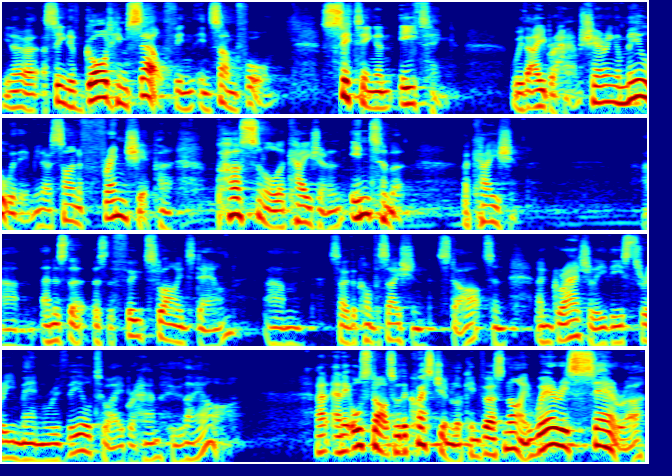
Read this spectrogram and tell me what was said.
You know, a, a scene of God Himself in, in some form, sitting and eating with Abraham, sharing a meal with him, you know, a sign of friendship, a personal occasion, an intimate occasion. Um, and as the, as the food slides down, um, so the conversation starts, and, and gradually these three men reveal to Abraham who they are. And, and, it all starts with a question look in verse 9. Where is Sarah,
